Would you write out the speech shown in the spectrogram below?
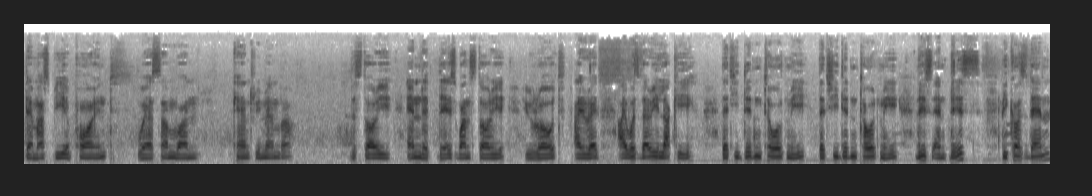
There must be a point where someone can't remember. The story ended. There's one story you wrote. I read. I was very lucky that he didn't told me that she didn't told me this and this because then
